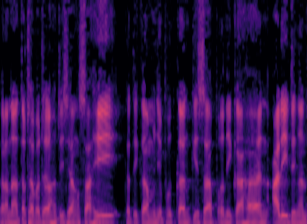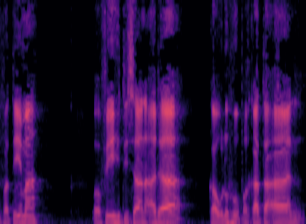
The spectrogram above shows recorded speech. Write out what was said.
karena terdapat dalam hadis yang sahih ketika menyebutkan kisah pernikahan Ali dengan Fatimah wafih di sana ada kauluhu perkataan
